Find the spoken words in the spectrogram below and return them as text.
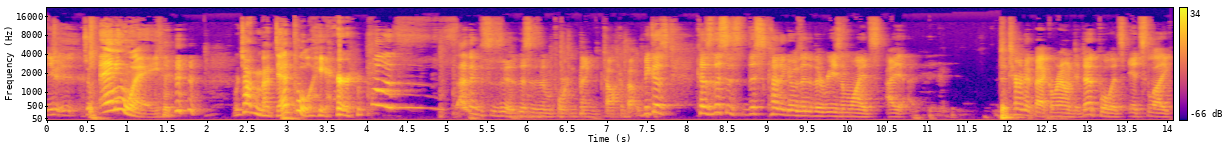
you- So anyway, we're talking about Deadpool here. Well, it's, I think this is a, this is an important thing to talk about because because this is this kind of goes into the reason why it's I to turn it back around to Deadpool. It's it's like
